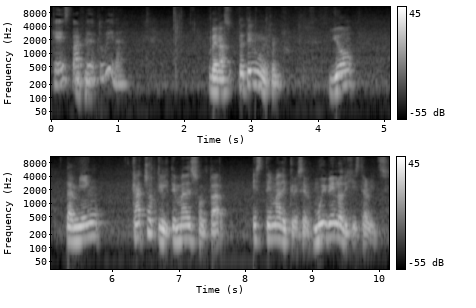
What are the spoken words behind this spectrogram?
que es parte de tu vida. Verás, te tengo un ejemplo. Yo también cacho que el tema de soltar es tema de crecer. Muy bien lo dijiste, Ritz.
